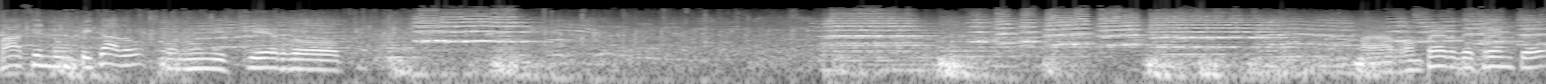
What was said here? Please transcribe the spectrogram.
va haciendo un picado con un izquierdo. Para romper de frente.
